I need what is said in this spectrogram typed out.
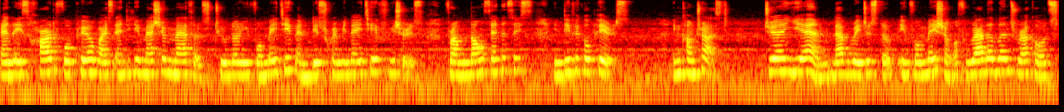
and it's hard for pairwise entity matching methods to learn informative and discriminative features from non-sentences in difficult pairs. In contrast, GNEM leverages the information of relevant records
